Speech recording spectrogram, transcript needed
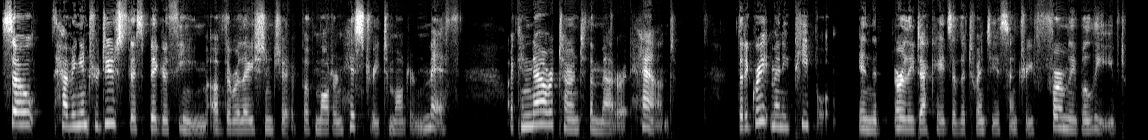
So having introduced this bigger theme of the relationship of modern history to modern myth, I can now return to the matter at hand, that a great many people in the early decades of the 20th century firmly believed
